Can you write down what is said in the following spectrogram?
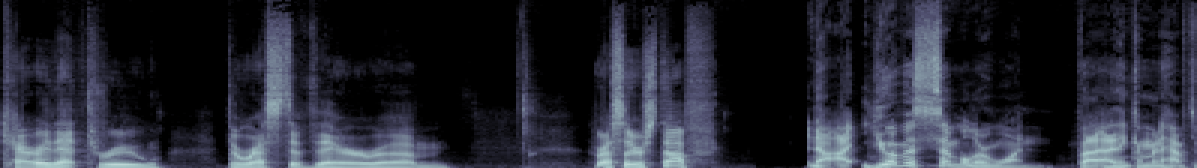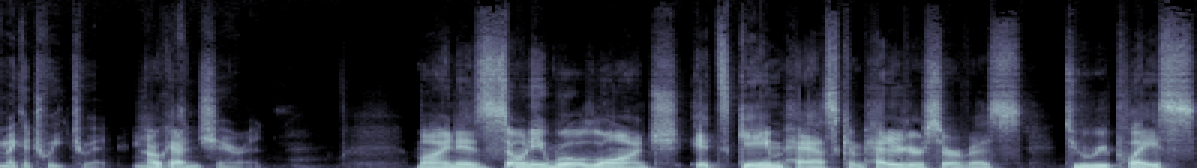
carry that through the rest of their um, the rest of their stuff. Now I, you have a similar one, but I think I'm going to have to make a tweak to it. You Okay. can share it. Mine is Sony will launch its Game Pass competitor service to replace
